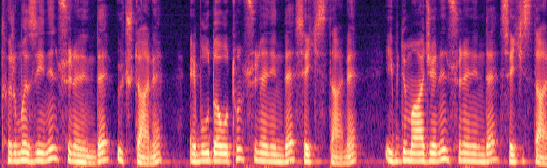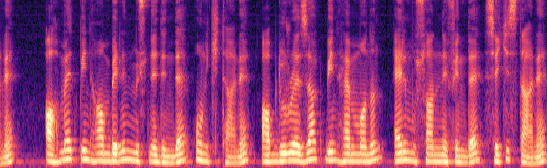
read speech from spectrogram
Tirmizi'nin süneninde 3 tane, Ebu Davud'un süneninde 8 tane, İbn Mace'nin süneninde 8 tane, Ahmet bin Hanbel'in müsnedinde 12 tane, Abdurrezzak bin Hemman'ın El Musannef'inde 8 tane,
